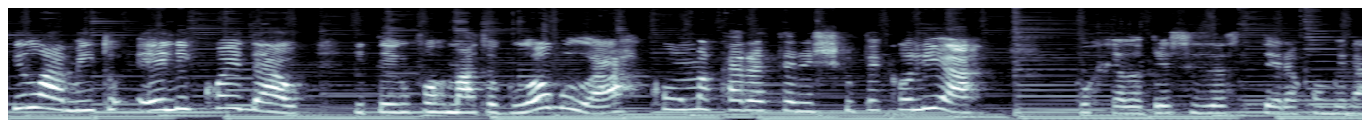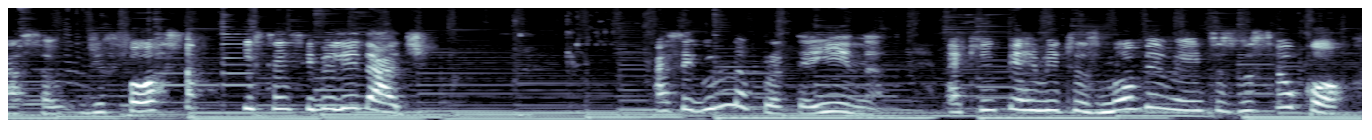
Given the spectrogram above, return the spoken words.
filamento helicoidal e tem um formato globular com uma característica peculiar, porque ela precisa ter a combinação de força e sensibilidade. A segunda proteína é quem permite os movimentos do seu corpo.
